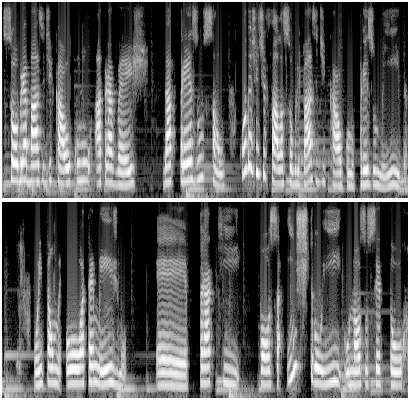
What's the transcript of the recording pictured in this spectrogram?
sobre a base de cálculo através da presunção. Quando a gente fala sobre base de cálculo presumida, ou então, ou até mesmo é, para que possa instruir o nosso setor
